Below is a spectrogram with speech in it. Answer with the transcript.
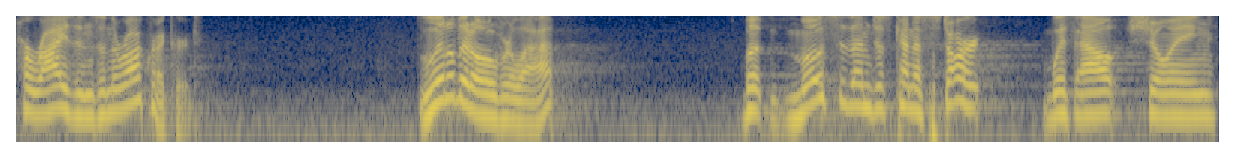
horizons in the rock record. A little bit of overlap, but most of them just kind of start without showing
